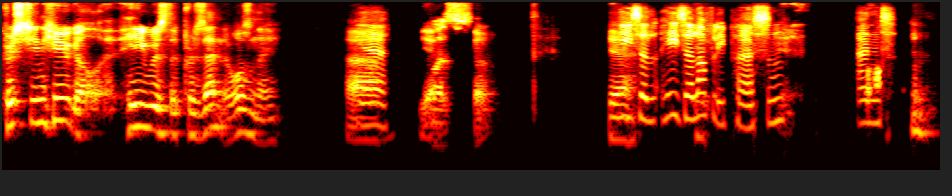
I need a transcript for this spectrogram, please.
Christian Hewgill. He was the presenter, wasn't he? Uh, Yeah. yeah. Was So, yeah. He's a he's a lovely person, and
